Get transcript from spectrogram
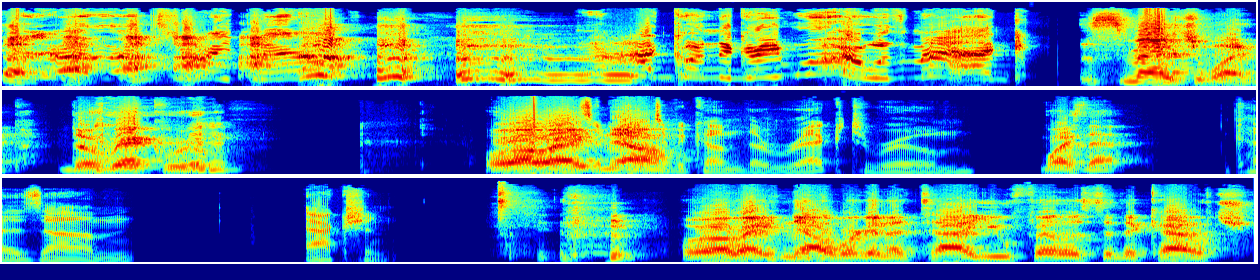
that's right I couldn't agree more with Mac. Smash wipe the rec room. All It's right about now. to become the wrecked room Why's that? because um, action. All right, now we're gonna tie you fellas to the couch,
